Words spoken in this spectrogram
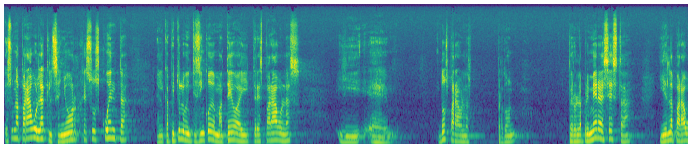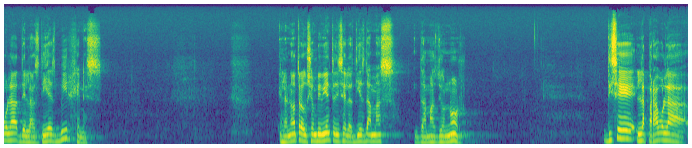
Es una parábola que el Señor Jesús cuenta en el capítulo 25 de Mateo hay tres parábolas y eh, dos parábolas, perdón, pero la primera es esta y es la parábola de las diez vírgenes. En la nueva traducción viviente dice las diez damas, damas de honor. Dice la parábola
